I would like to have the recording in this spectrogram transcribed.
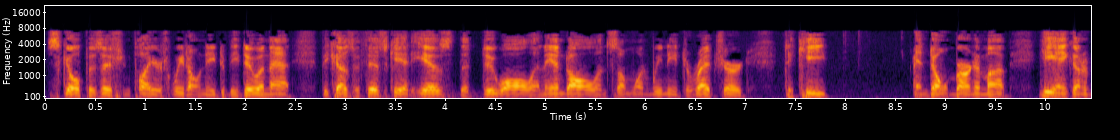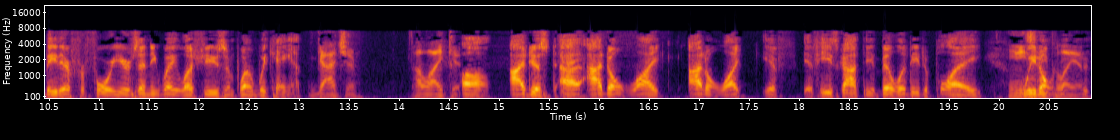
skill position players. We don't need to be doing that because if this kid is the do all and end all and someone we need to redshirt to keep and don't burn him up, he ain't going to be there for four years anyway. Let's use him when we can. gotcha. I like it. Uh, I just, I, I don't like, I don't like if, if he's got the ability to play, He needs we to don't playing.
